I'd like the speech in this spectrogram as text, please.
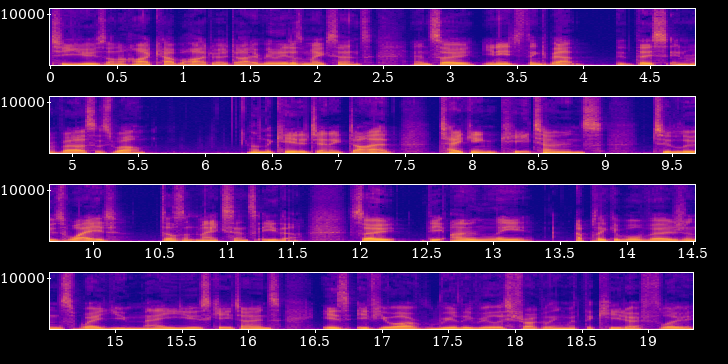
to use on a high carbohydrate diet, it really doesn't make sense. And so you need to think about this in reverse as well. On the ketogenic diet, taking ketones to lose weight doesn't make sense either. So the only applicable versions where you may use ketones is if you are really, really struggling with the keto flu,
